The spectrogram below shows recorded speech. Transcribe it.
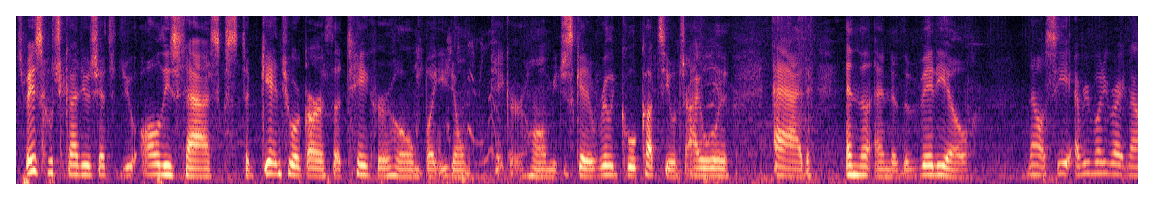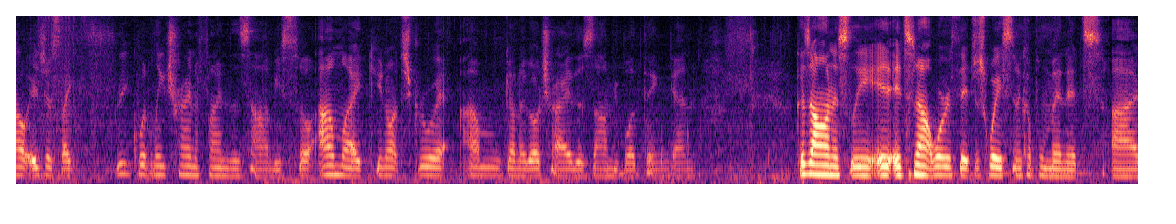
So basically, what you gotta do is you have to do all these tasks to get into Agartha, take her home, but you don't take her home. You just get a really cool cutscene, which I will add in the end of the video. Now, see, everybody right now is just like frequently trying to find the zombies. So I'm like, you know what, screw it. I'm gonna go try the zombie blood thing again. Because honestly, it, it's not worth it just wasting a couple minutes uh,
